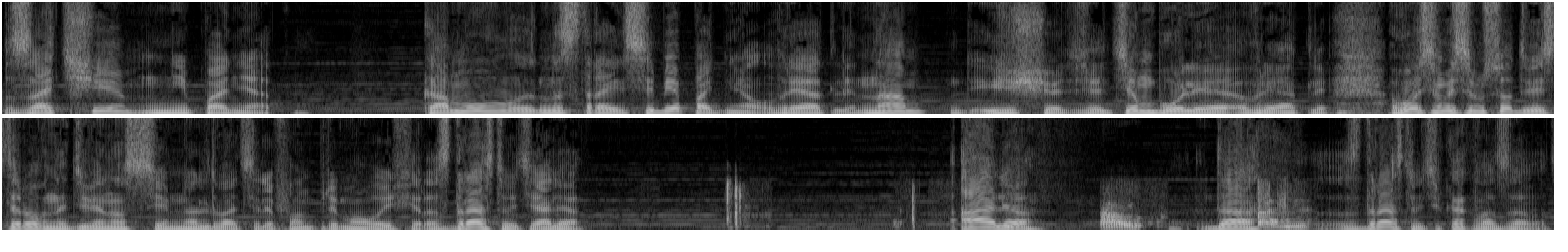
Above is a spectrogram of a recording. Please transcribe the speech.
Зачем? Непонятно. Кому настроение себе поднял? Вряд ли. Нам еще, тем более вряд ли. 8 800 200 ровно 9702, телефон прямого эфира. Здравствуйте, алло. Алло. Да, здравствуйте, как вас зовут?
